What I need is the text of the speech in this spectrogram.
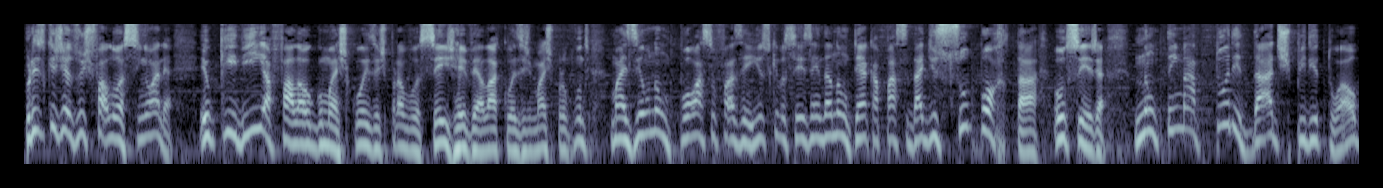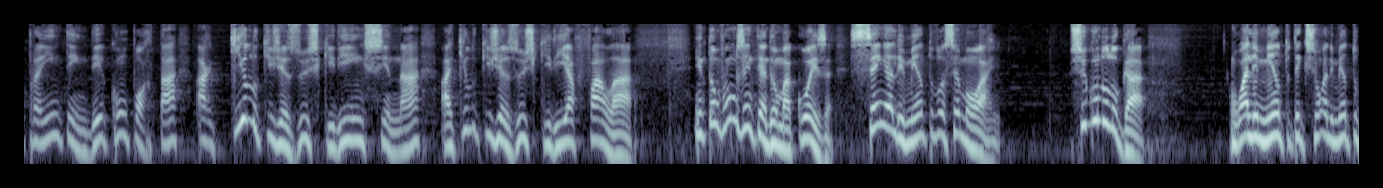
Por isso que Jesus falou assim: olha, eu queria falar algumas coisas para vocês, revelar coisas mais profundas, mas eu não posso fazer isso que vocês ainda não têm a capacidade de suportar. Ou seja, não tem maturidade espiritual para entender, comportar aquilo que Jesus queria ensinar, aquilo que Jesus queria falar. Então vamos entender uma coisa: sem alimento você morre. Segundo lugar, o alimento tem que ser um alimento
